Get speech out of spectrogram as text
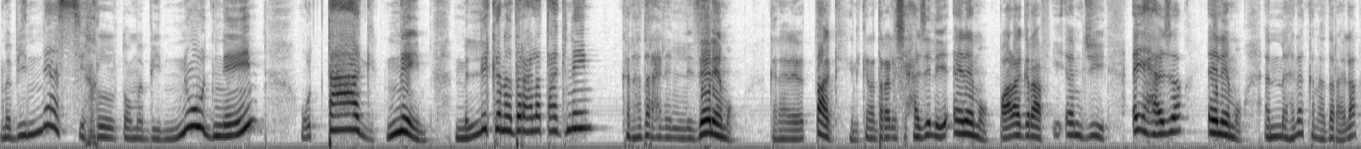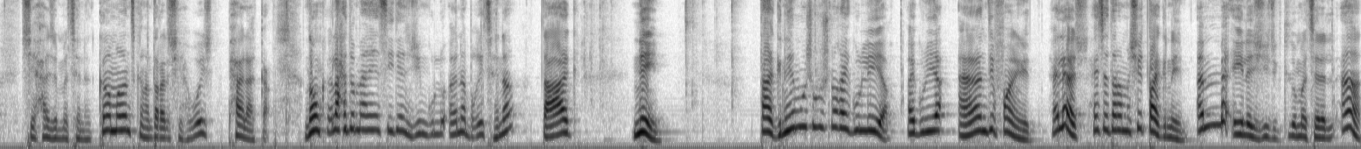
ما بين الناس يخلطوا ما بين node name و tag name ملي كنهضر على tag name كنهضر على les éléments على ال tag يعني كنهضر على شي حاجة اللي هي élément paragraphe img أي حاجة élément أما هنا كنهضر على شي حاجة مثلا command كنهضر على شي حوايج بحال هكا. donc لاحظوا معايا سيدي نجي نقول له أنا بغيت هنا tag name tag name وشوف شنو غايقول لي غايقول لي undefined علاش؟ حيت هذا ماشي tag name أما إلا جيت قلت له مثلا الآن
